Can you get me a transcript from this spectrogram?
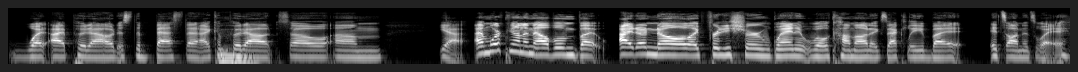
what I put out is the best that I can put out. So, um, yeah, I'm working on an album, but I don't know, like, pretty sure when it will come out exactly, but it's on its way.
